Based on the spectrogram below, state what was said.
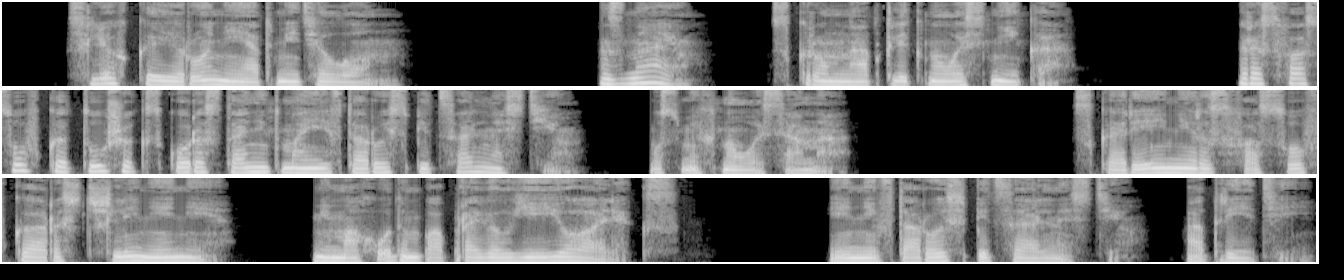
— с легкой иронией отметил он. «Знаю», — скромно откликнулась Ника. «Расфасовка тушек скоро станет моей второй специальностью», — усмехнулась она. «Скорее не расфасовка, а расчленение», — мимоходом поправил ее Алекс. «И не второй специальностью, а третьей.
